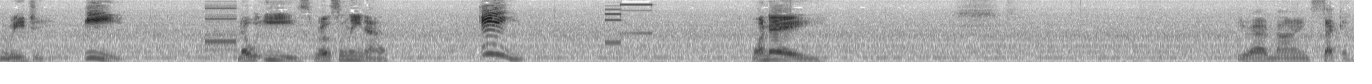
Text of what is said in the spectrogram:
Luigi. E. No E's. Rosalina. E. One A. You have nine seconds.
